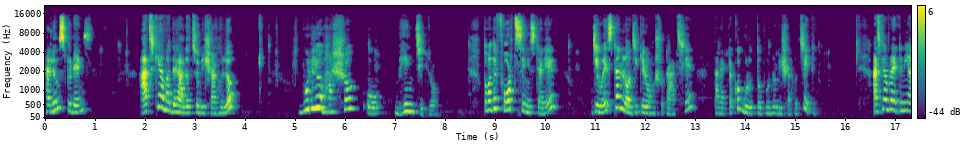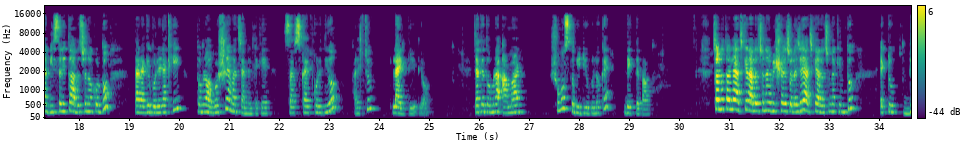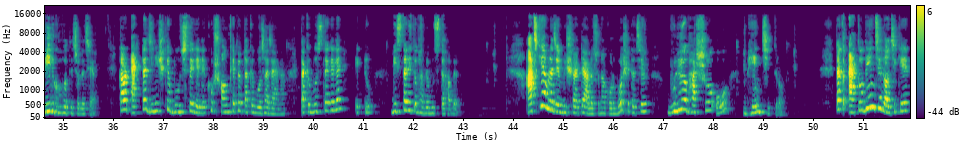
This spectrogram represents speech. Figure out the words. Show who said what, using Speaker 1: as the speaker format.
Speaker 1: Hello students, আজকে আমাদের আলোচ্য বিষয় হলো বুলীয় ভাষ্য ও ভেঙচিত্র তোমাদের ফোর্থ সেমিস্টারের যে ওয়েস্টার্ন লজিকের অংশটা আছে, তার একটা খুব গুরুত্বপূর্ণ বিষয় হচ্ছে এটি। আজকে আমরা এটা নিয়ে আর বিস্তারিত আলোচনা করব। তার আগে বলে রাখি, তোমরা অবশ্যই আমার চ্যানেলটিকে সাবস্ক্রাইব করে দিও আর একটু লাইক দিয়ে দিও, যাতে তোমরা আমার সমস্ত ভিডিওগুলোকে দেখতে পাও। চলো তাহলে আজকের আলোচনার বিষয়ে চলে যাই। আজকে আলোচনা কিন্তু একটু দীর্ঘ হতে চলেছে। কারণ একটা জিনিসকে বুঝতে গেলে খুব সংক্ষেপে তাকে বোঝা যায় না। তাকে বুঝতে গেলে একটু বিস্তারিতভাবে বুঝতে হবে। আজকে আমরা যে বিষয়টা আলোচনা করব সেটা হচ্ছে ভুলীয় ভাষ্য ও ভেনচিত্র দেখো, এতদিন যে লজিকের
